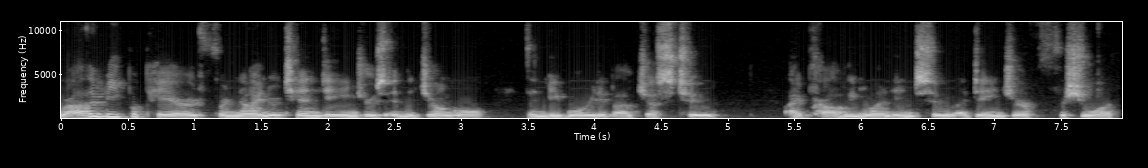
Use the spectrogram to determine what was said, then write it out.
rather be prepared for nine or ten dangers in the jungle than be worried about just two. I probably run into a danger for sure.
